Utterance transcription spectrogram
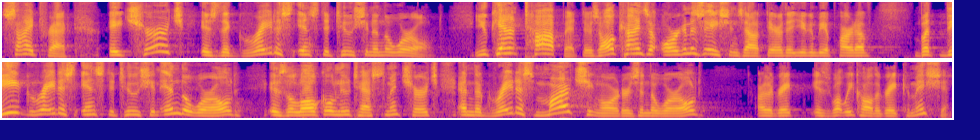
sidetracked. A church is the greatest institution in the world. You can't top it. There's all kinds of organizations out there that you can be a part of. But the greatest institution in the world is the local New Testament church, and the greatest marching orders in the world are the great, is what we call the Great Commission.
